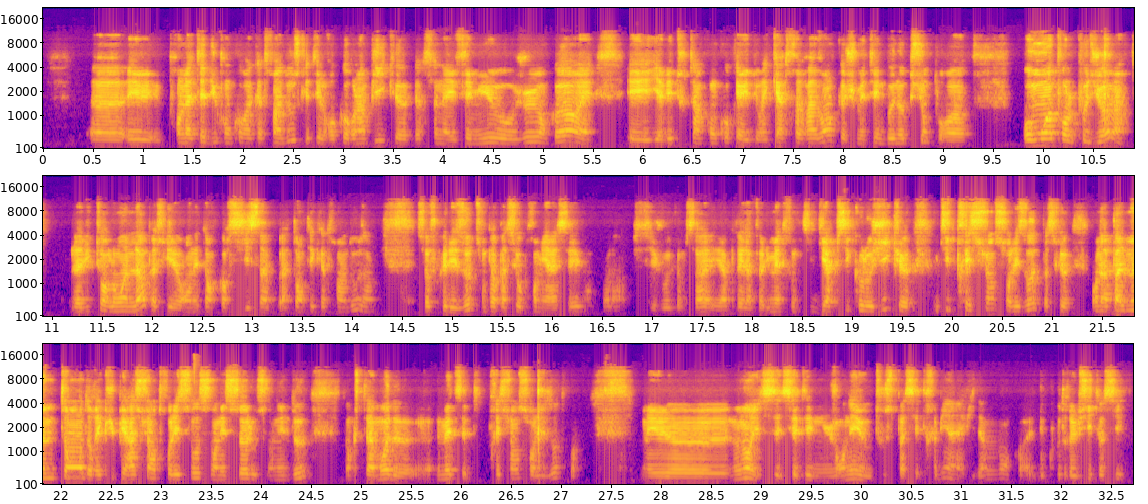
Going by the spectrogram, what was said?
Euh, et prendre la tête du concours à 92, qui était le record olympique, personne n'avait fait mieux au jeu encore. Et, il y avait tout un concours qui avait duré 4 heures avant, que je mettais une bonne option pour, au moins pour le podium. La victoire loin de là, parce qu'on était encore 6 à, tenter 92. hein. Sauf que les autres sont pas passés au premier essai. Donc voilà, c'est joué comme ça. Et après, il a fallu mettre une petite guerre psychologique, une petite pression sur les autres, parce que on n'a pas le même temps de récupération entre les sauts, si on est seul ou si on est deux. Donc c'était à moi de, de mettre cette petite pression sur les autres. Quoi. Mais euh, non, non, c'était une journée où tout se passait très bien, évidemment. Quoi. Beaucoup de réussite aussi.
